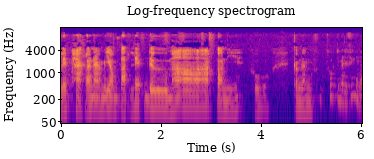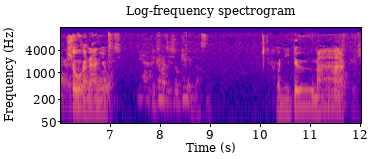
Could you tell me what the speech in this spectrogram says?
เล็บหักแล้วนางไม่ยอมตัดเล็บดื้อมากตอนนี้ครูกำลัง Guck dir meine Fingernägel So, Nang, jo. Wie kann man sich so gehen lassen? วันนี้ดื้อมาก Unglaublich.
